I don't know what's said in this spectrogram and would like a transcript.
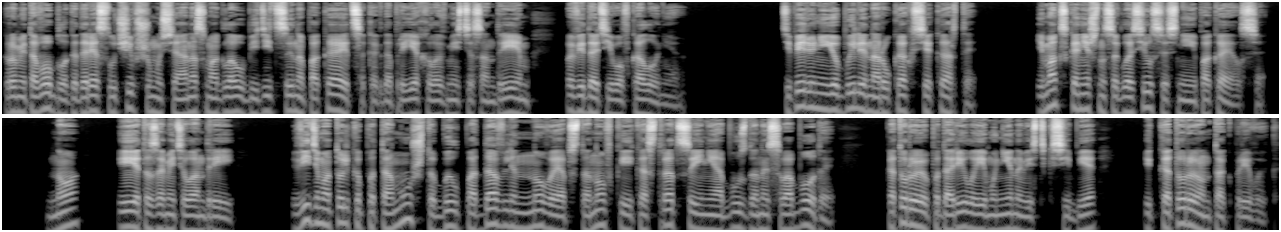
Кроме того, благодаря случившемуся она смогла убедить сына покаяться, когда приехала вместе с Андреем повидать его в колонию. Теперь у нее были на руках все карты, и Макс, конечно, согласился с ней и покаялся. Но, и это заметил Андрей, видимо, только потому, что был подавлен новой обстановкой и кастрацией необузданной свободы, которую подарила ему ненависть к себе и к которой он так привык.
